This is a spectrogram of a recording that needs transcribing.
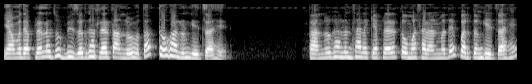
यामध्ये आपल्याला जो भिजत घातलेला तांदूळ होता तो घालून घ्यायचा आहे. तांदूळ घालून झाला की आपल्याला तो मसाल्यांमध्ये परतून घ्यायचा आहे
